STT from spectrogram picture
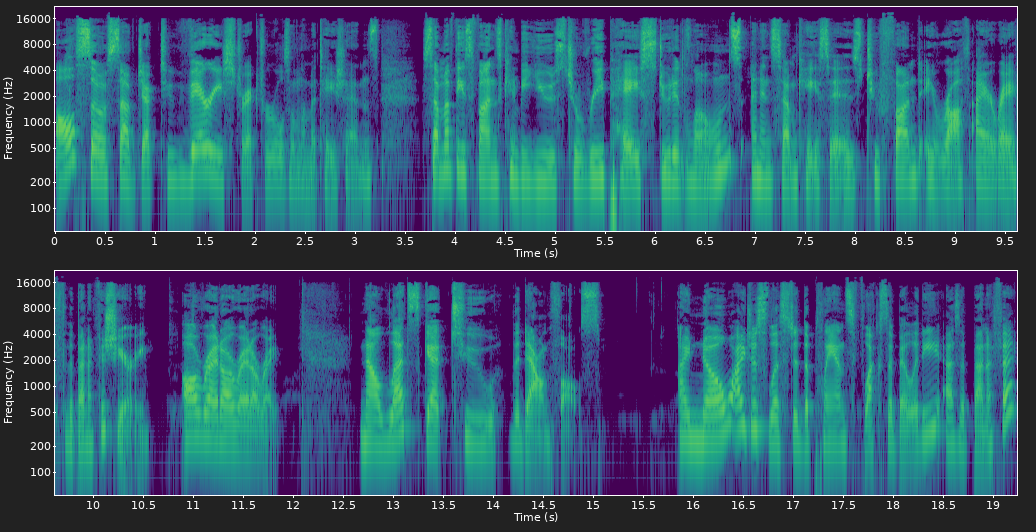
Also subject to very strict rules and limitations. Some of these funds can be used to repay student loans and in some cases to fund a Roth IRA for the beneficiary. All right, all right, all right. Now let's get to the downfalls. I know I just listed the plan's flexibility as a benefit,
